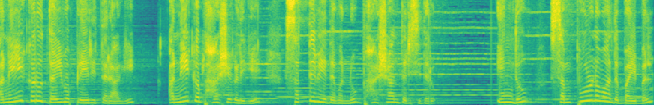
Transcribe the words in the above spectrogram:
ಅನೇಕರು ದೈವ ಪ್ರೇರಿತರಾಗಿ ಅನೇಕ ಭಾಷೆಗಳಿಗೆ ಸತ್ಯವೇದವನ್ನು ಭಾಷಾಂತರಿಸಿದರು. ಇಂದು ಸಂಪೂರ್ಣವಾದ ಬೈಬಲ್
